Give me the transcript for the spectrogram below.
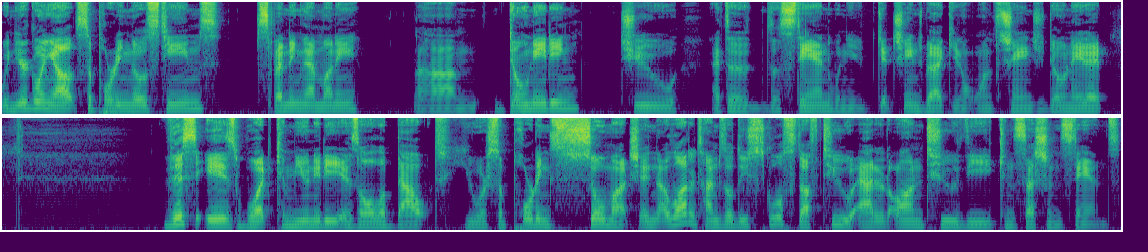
when you're going out supporting those teams, spending that money, um, donating to at the, the stand when you get change back, you don't want the change, you donate it this is what community is all about. You are supporting so much. And a lot of times they'll do school stuff too, added on to the concession stands.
